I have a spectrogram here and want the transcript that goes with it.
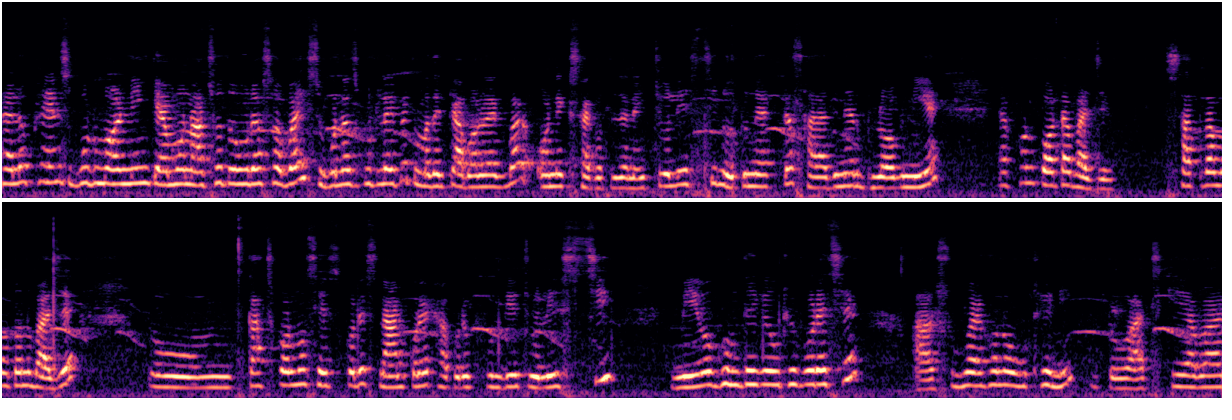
হ্যালো ফ্রেন্ডস গুড মর্নিং কেমন আছো তোমরা সবাই? সুবনাস গুড লাইফে তোমাদেরকে আবারও একবার অনেক স্বাগত জানাই। চলে এসেছি নতুন একটা সারাদিনের ভ্লগ নিয়ে। এখন কটা বাজে? সাতটা মতন বাজে। তো কাজকর্ম শেষ করে স্নান করে ঠাকুরের ফুল দিয়ে চলে এসেছি। মেয়েও ঘুম থেকে উঠে পড়েছে আর শুভ এখনও উঠেনি তো আজকে আবার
